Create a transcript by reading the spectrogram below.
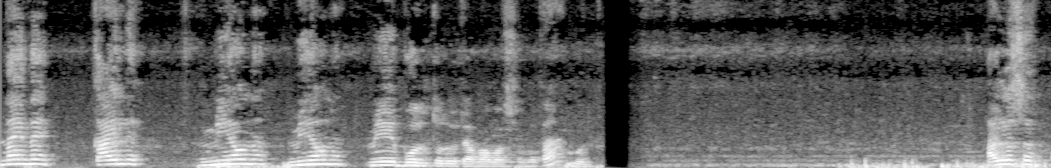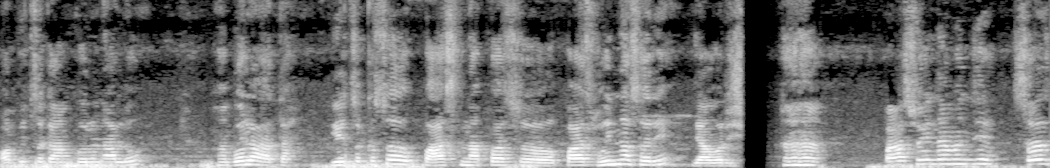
नाही नाही. काय ले मी येऊ ना मी येऊ ना. मी बोलतो तो त्या बाबासोबत हा? बोलतो आलो सर ऑफिसचं काम करून आलो. हां बोला आता. याचं कसं पास नापास पास होईल ना सर हे यावर्षी पास होईन ना म्हणजे? सर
